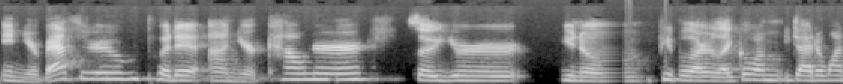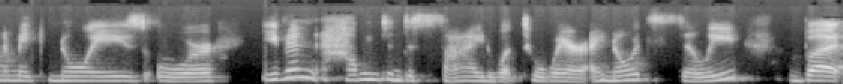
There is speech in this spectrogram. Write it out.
in your bathroom, put it on your counter. So you're you know, people are like, oh, I'm, I don't want to make noise or even having to decide what to wear. I know it's silly, but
